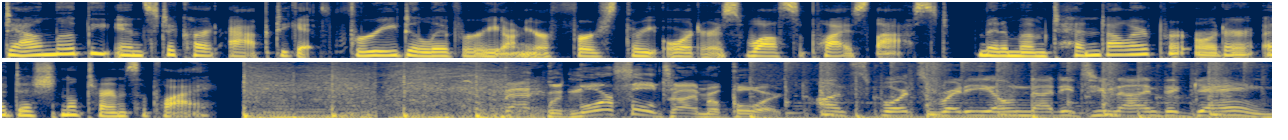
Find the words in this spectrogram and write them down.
Download the Instacart app to get free delivery on your first three orders while supplies last. Minimum $10 per order, additional term supply. Back with more full time report. On Sports Radio 929 The Game.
